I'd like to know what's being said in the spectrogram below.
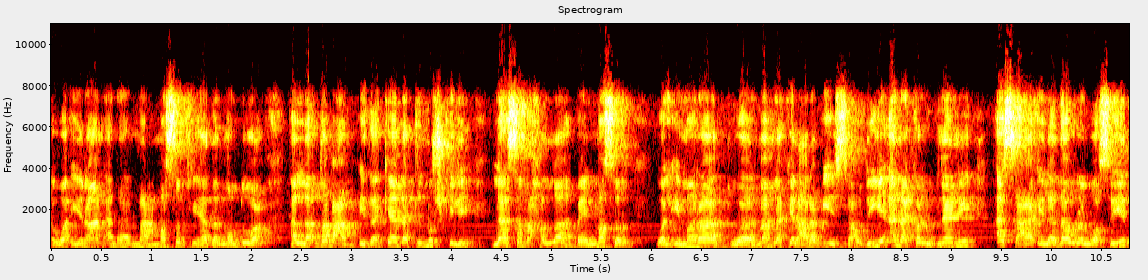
وإيران، أنا مع مصر في هذا الموضوع، هلا طبعا إذا كانت المشكلة لا سمح الله بين مصر والإمارات والمملكة العربية السعودية السعودية. أنا كلبناني أسعى إلى دور الوسيط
